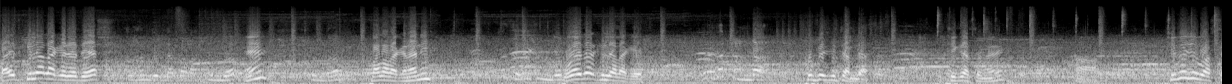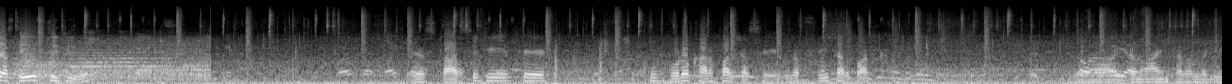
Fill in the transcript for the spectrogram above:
সাইড কিলা লাগে রে দেশ? হ্যাঁ ভালো লাগে না নি? ওয়েদার কিলা লাগে? খুব বেশি ঠান্ডা। ঠিক আছে মানে হ্যাঁ। ঠিক আছে, আস্তে আস্তে ইউজ তুই কি স্টার সিটিতে খুব বড় কার পার্ক আছে। এগুলো ফ্রি কার পার্ক আইন ছাড়ার লাগে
